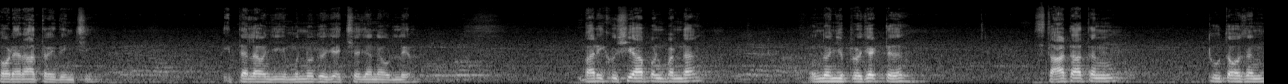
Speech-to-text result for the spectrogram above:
ಕೋಡೆ ರಾತ್ರಿ ದಿಂಚಿ. ಇತ್ತೆಲ್ಲ ಒಂಜಿ ಮುನ್ನೂರು ಹೆಚ್ಚು ಜನ ಉರ್ಲಿರು ಭಾರಿ ಖುಷಿ ಆಪನ್ ಪಂಡ. ಒಂದೊಂಜಿ ಪ್ರೊಜೆಕ್ಟ್ ಸ್ಟಾರ್ಟ್ ಆತನ್ ಟೂ ತೌಸಂಡ್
